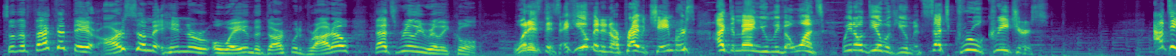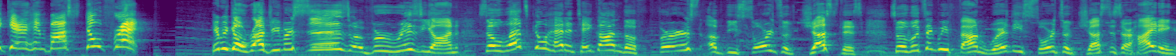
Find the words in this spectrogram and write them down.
so the fact that there are some hidden away in the Darkwood Grotto, that's really, really cool. What is this, a human in our private chambers? I demand you leave at once. We don't deal with humans, such cruel creatures. I'll take care of him, boss. Don't fret. Here we go, Rodri versus Virizion. So let's go ahead and take on the first of the Swords of Justice. So it looks like we found where these Swords of Justice are hiding,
